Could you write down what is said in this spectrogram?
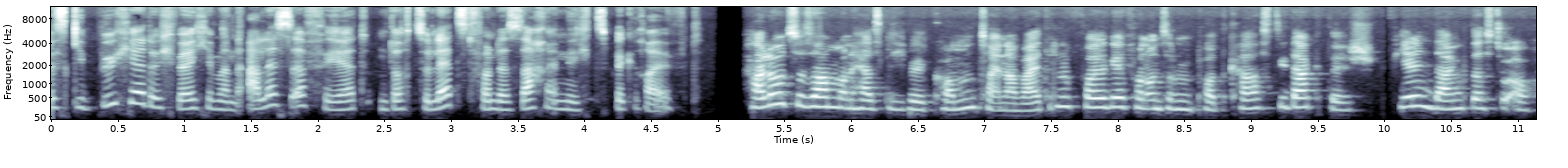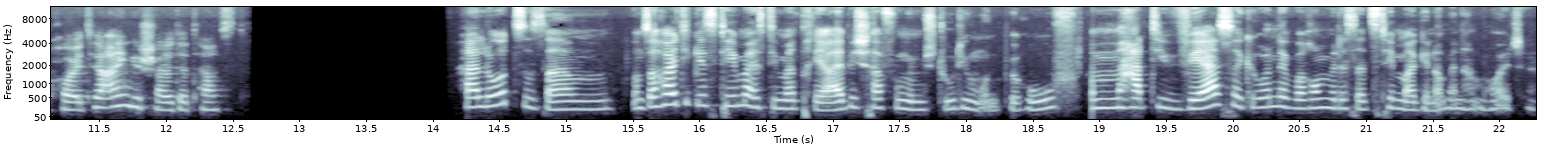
Es gibt Bücher, durch welche man alles erfährt und doch zuletzt von der Sache nichts begreift. Hallo zusammen und herzlich willkommen zu einer weiteren Folge von unserem Podcast Didaktisch. Vielen Dank, dass du auch heute eingeschaltet hast. Hallo zusammen. Unser heutiges Thema ist die Materialbeschaffung im Studium und Beruf. Ähm, hat diverse Gründe, warum wir das als Thema genommen haben heute.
